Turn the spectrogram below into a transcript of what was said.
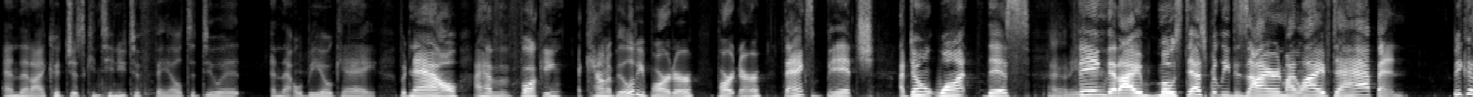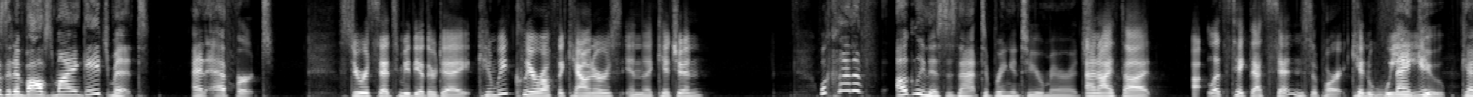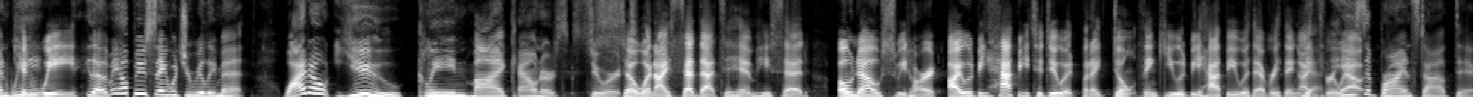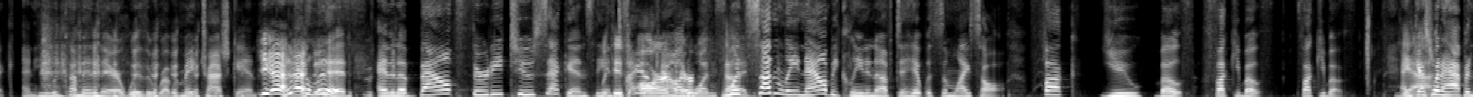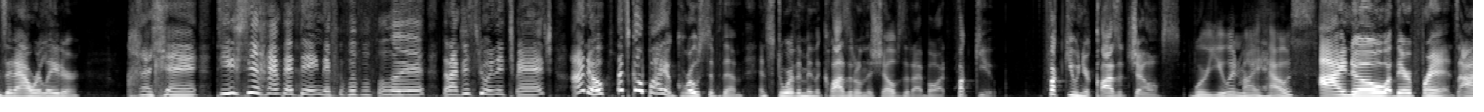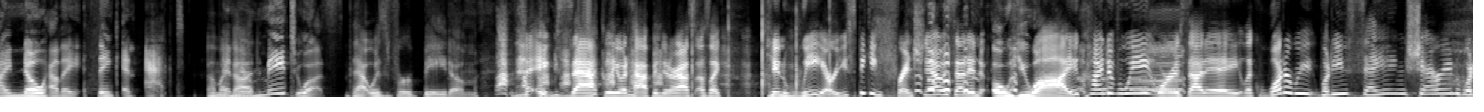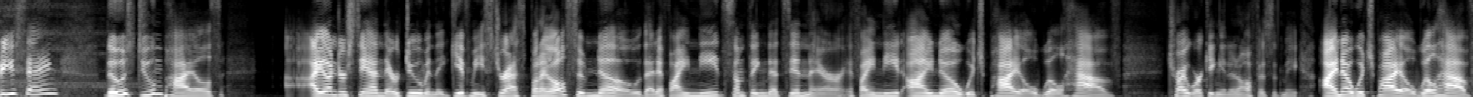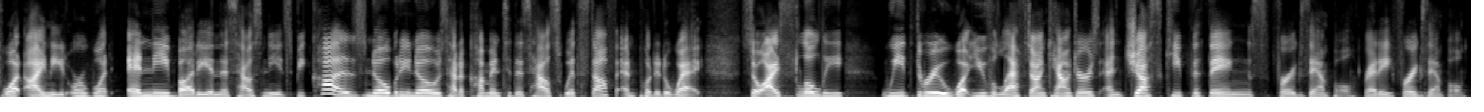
and that I could just continue to fail to do it, and that would be okay. But now I have a fucking accountability partner. Partner, thanks, bitch. I don't want this don't thing either. that I most desperately desire in my life to happen because it involves my engagement and effort. Stuart said to me the other day, "Can we clear off the counters in the kitchen?" What kind of ugliness is that to bring into your marriage? And I thought, uh, let's take that sentence apart. Can we? Thank you. Can we? Can we? Yeah, let me help you say what you really meant. Why don't you clean my counters, Stuart? So when I said that to him, he said, Oh no, sweetheart. I would be happy to do it, but I don't think you would be happy with everything I threw he's out. He's a Brian style dick, and he would come in there with a Rubbermaid trash can, lift the lid, and in about 32 seconds, the With entire arm on counter one would suddenly now be clean enough to hit with some Lysol. Fuck you both. Fuck you both. Fuck you both. And guess what happens an hour later? Do you still have that thing that, that I just threw in the trash? I know. Let's go buy a gross of them and store them in the closet on the shelves that I bought. Fuck you. Fuck you and your closet shelves. Were you in my house? I know they're friends. I know how they think and act. Oh my and god. they're mean to us. That was verbatim. exactly what happened in our house. I was like, can we? Are you speaking French now? Is that an OUI kind of we? Or is that a like what are we what are you saying, Sharon? What are you saying? Those doom piles, I understand they're doom and they give me stress, but I also know that if I need something that's in there, if I need I know which pile will have try working in an office with me. I know which pile will have what I need or what anybody in this house needs because nobody knows how to come into this house with stuff and put it away. So I slowly weed through what you've left on counters and just keep the things, for example, ready? For example,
